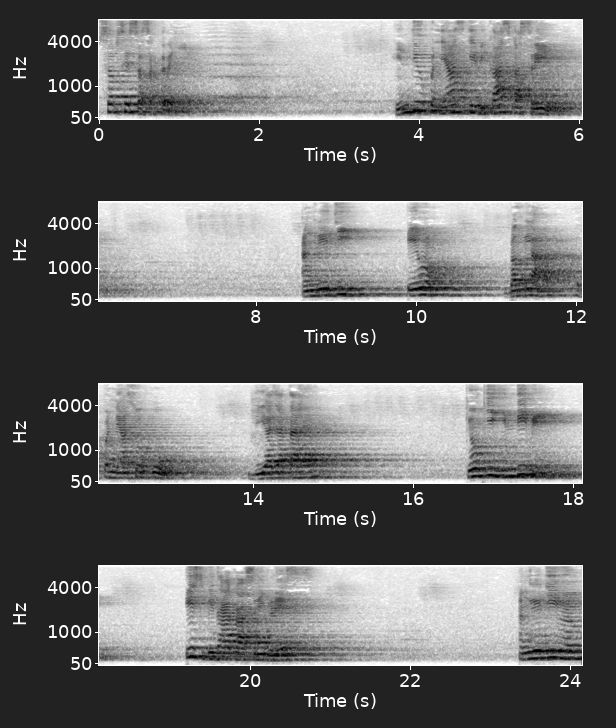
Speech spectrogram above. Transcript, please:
सबसे सशक्त रही है। हिंदी उपन्यास के विकास का श्रेय अंग्रेज़ी एवं बंगला उपन्यासों को दिया जाता है, क्योंकि हिंदी में इस विधा का श्री गणेश अंग्रेज़ी एवं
